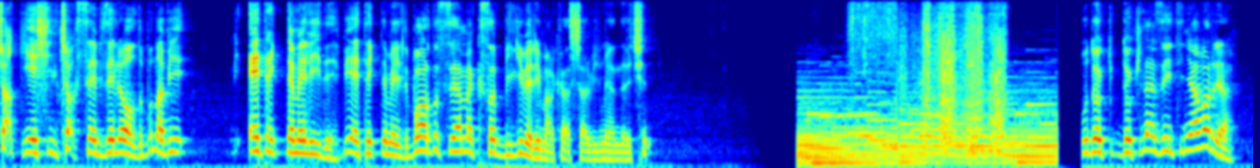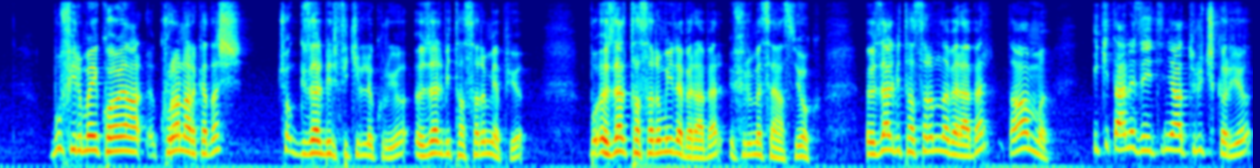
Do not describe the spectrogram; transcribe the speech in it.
Çok yeşil, çok sebzeli oldu. Buna bir, bir et eklemeliydi. Bir et eklemeliydi. Bu arada size hemen kısa bir bilgi vereyim arkadaşlar bilmeyenler için. Bu dök- dökülen zeytinyağı var ya. Bu firmayı koyan, kuran arkadaş çok güzel bir fikirle kuruyor. Özel bir tasarım yapıyor. Bu özel tasarımıyla beraber üfürme seansı yok. Özel bir tasarımla beraber tamam mı? İki tane zeytinyağı türü çıkarıyor.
